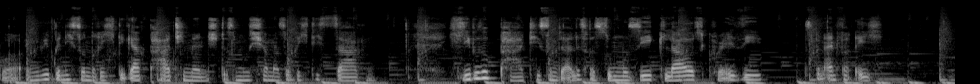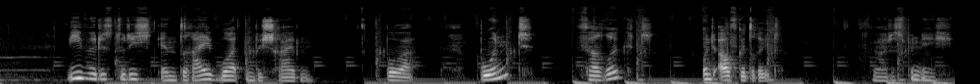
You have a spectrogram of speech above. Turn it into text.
Boah, irgendwie bin ich so ein richtiger Partymensch. Das muss ich schon mal so richtig sagen. Ich liebe so Partys und alles, was so Musik, laut, crazy. Das bin einfach ich. Wie würdest du dich in drei Worten beschreiben? Boah, bunt, verrückt und aufgedreht. Ja, das bin ich.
